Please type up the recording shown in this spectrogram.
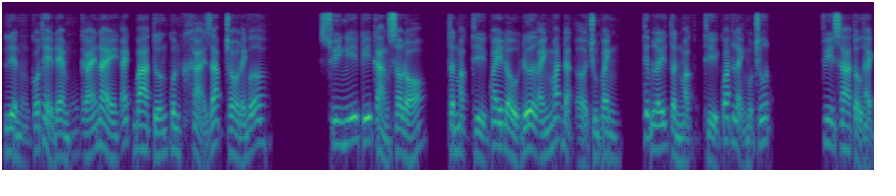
liền có thể đem cái này ách ba tướng quân khải giáp cho đánh vỡ suy nghĩ kỹ càng sau đó, tần mặc thì quay đầu đưa ánh mắt đặt ở chung quanh, tiếp lấy tần mặc thì quát lạnh một chút. Phi xa tàu thạch.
